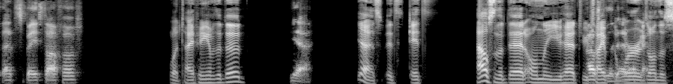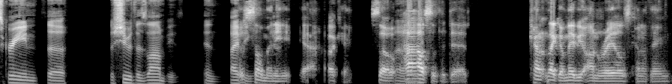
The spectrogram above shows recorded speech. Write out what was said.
that's based off of? What typing of the dead? Yeah, Yeah, it's it's it's House of the Dead. Only you had to House type the the, Dead, words okay. on the screen to to shoot the zombies and typing. there's so many. Yeah, okay. So Uh, House of the Dead, kind of like a maybe on rails kind of thing.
